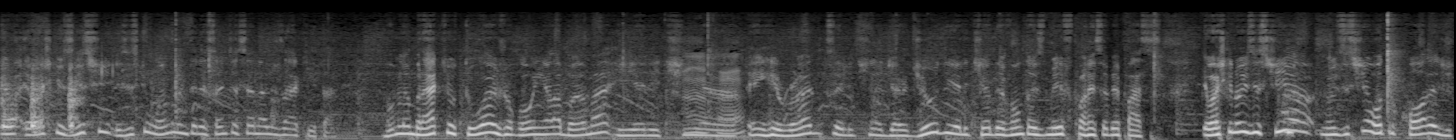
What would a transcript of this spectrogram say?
eu, eu acho que existe, existe um ângulo interessante a se analisar aqui, tá? Vamos lembrar que o Tua jogou em Alabama e ele tinha Uhum. Henry Ruggs, ele tinha Jerry Judy, ele tinha Devonta Smith para receber passes. Eu acho que não existia, não existia outro college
